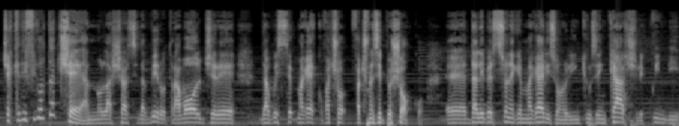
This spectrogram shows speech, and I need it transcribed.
Cioè, che difficoltà c'è a non lasciarsi davvero travolgere da queste... Magari, ecco, faccio, faccio un esempio sciocco, eh, dalle persone che magari sono rinchiuse in carcere e quindi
